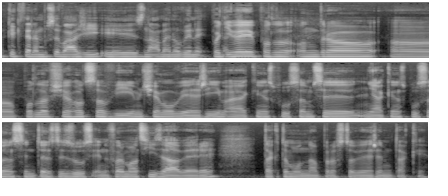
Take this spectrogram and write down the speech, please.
ke kterému se váží i známé noviny. Podívej, Takže... podle Ondro, uh, podle všeho, co vím, čemu věřím a jakým způsobem si nějakým způsobem syntetizuju z informací závěry, tak tomu naprosto věřím taky.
